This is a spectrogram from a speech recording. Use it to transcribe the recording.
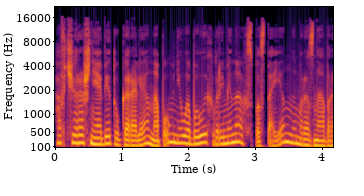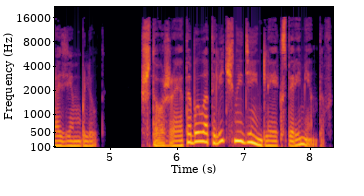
а вчерашний обед у короля напомнил о былых временах с постоянным разнообразием блюд. Что же, это был отличный день для экспериментов.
